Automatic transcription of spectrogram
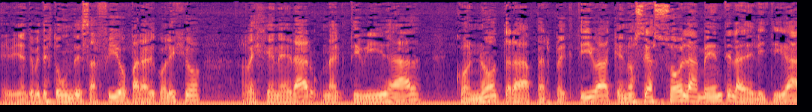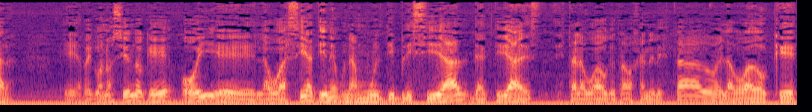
evidentemente esto es un desafío para el colegio, regenerar una actividad con otra perspectiva que no sea solamente la de litigar, eh, reconociendo que hoy eh, la abogacía tiene una multiplicidad de actividades. Está el abogado que trabaja en el Estado, el abogado que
